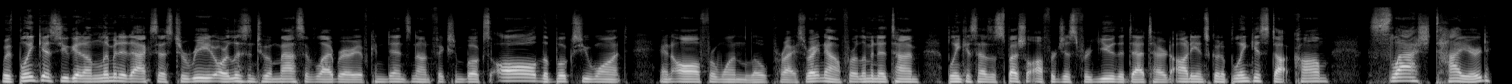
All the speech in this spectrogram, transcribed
With Blinkist, you get unlimited access to read or listen to a massive library of condensed nonfiction books, all the books you want, and all for one low price. Right now, for a limited time, Blinkist has a special offer just for you, the Dad Tired audience. Go to Blinkist.com slash tired.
